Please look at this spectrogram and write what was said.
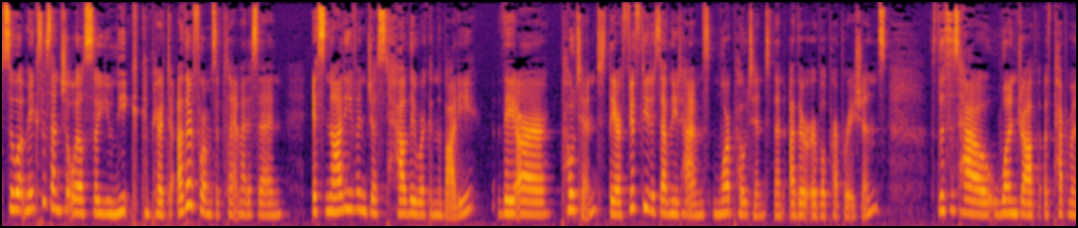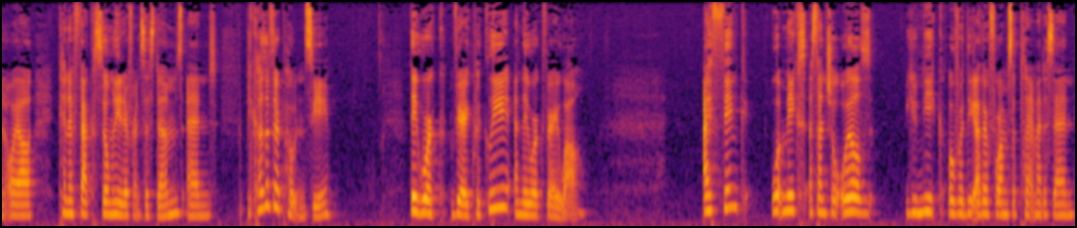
So, what makes essential oils so unique compared to other forms of plant medicine it's not even just how they work in the body. They are potent. They are 50 to 70 times more potent than other herbal preparations. So, this is how one drop of peppermint oil can affect so many different systems. And because of their potency, they work very quickly and they work very well. I think what makes essential oils unique over the other forms of plant medicine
